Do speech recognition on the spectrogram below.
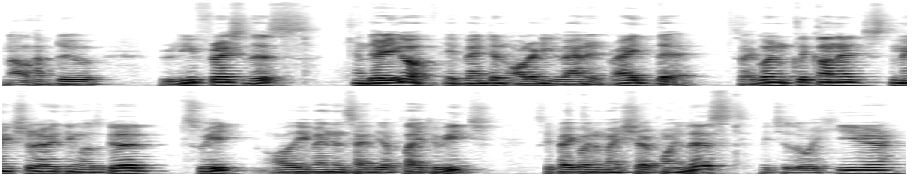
And I'll have to refresh this. And there you go. It went and already ran it right there. So I go and click on it just to make sure everything was good. Sweet. All even inside the apply to each. So if I go into my SharePoint list, which is over here,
